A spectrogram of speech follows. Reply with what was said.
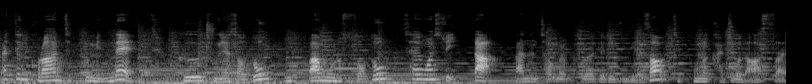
하여튼 그러한 제품인데 그 중에서도 립밤으로서도 사용할 수 있다 라는 점을 보여드리기 위해서 제품을 가지고 나왔어요.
